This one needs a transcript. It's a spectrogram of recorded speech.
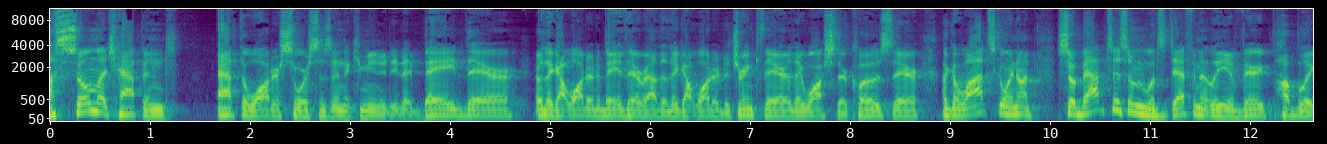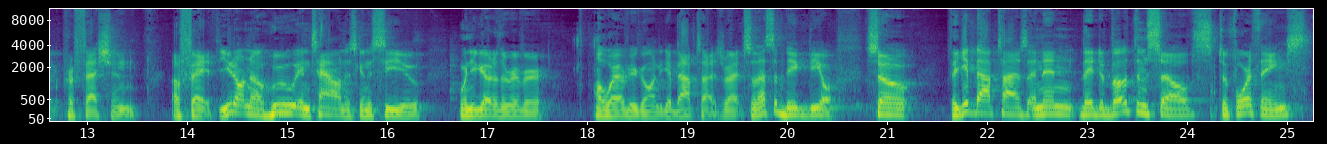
uh, so much happened at the water sources in the community. They bathed there, or they got water to bathe there, rather. They got water to drink there. They washed their clothes there. Like, a lot's going on. So, baptism was definitely a very public profession of faith. You don't know who in town is going to see you when you go to the river or wherever you're going to get baptized, right? So that's a big deal. So they get baptized and then they devote themselves to four things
